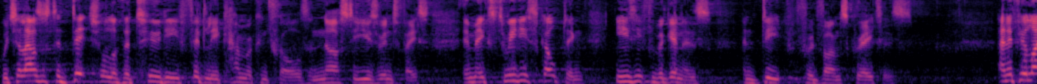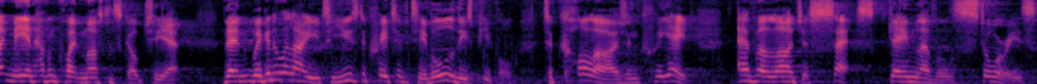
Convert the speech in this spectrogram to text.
which allows us to ditch all of the 2D fiddly camera controls and nasty user interface. It makes 3D sculpting easy for beginners and deep for advanced creators. And if you're like me and haven't quite mastered sculpture yet, then we're going to allow you to use the creativity of all of these people to collage and create ever larger sets, game levels, stories,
